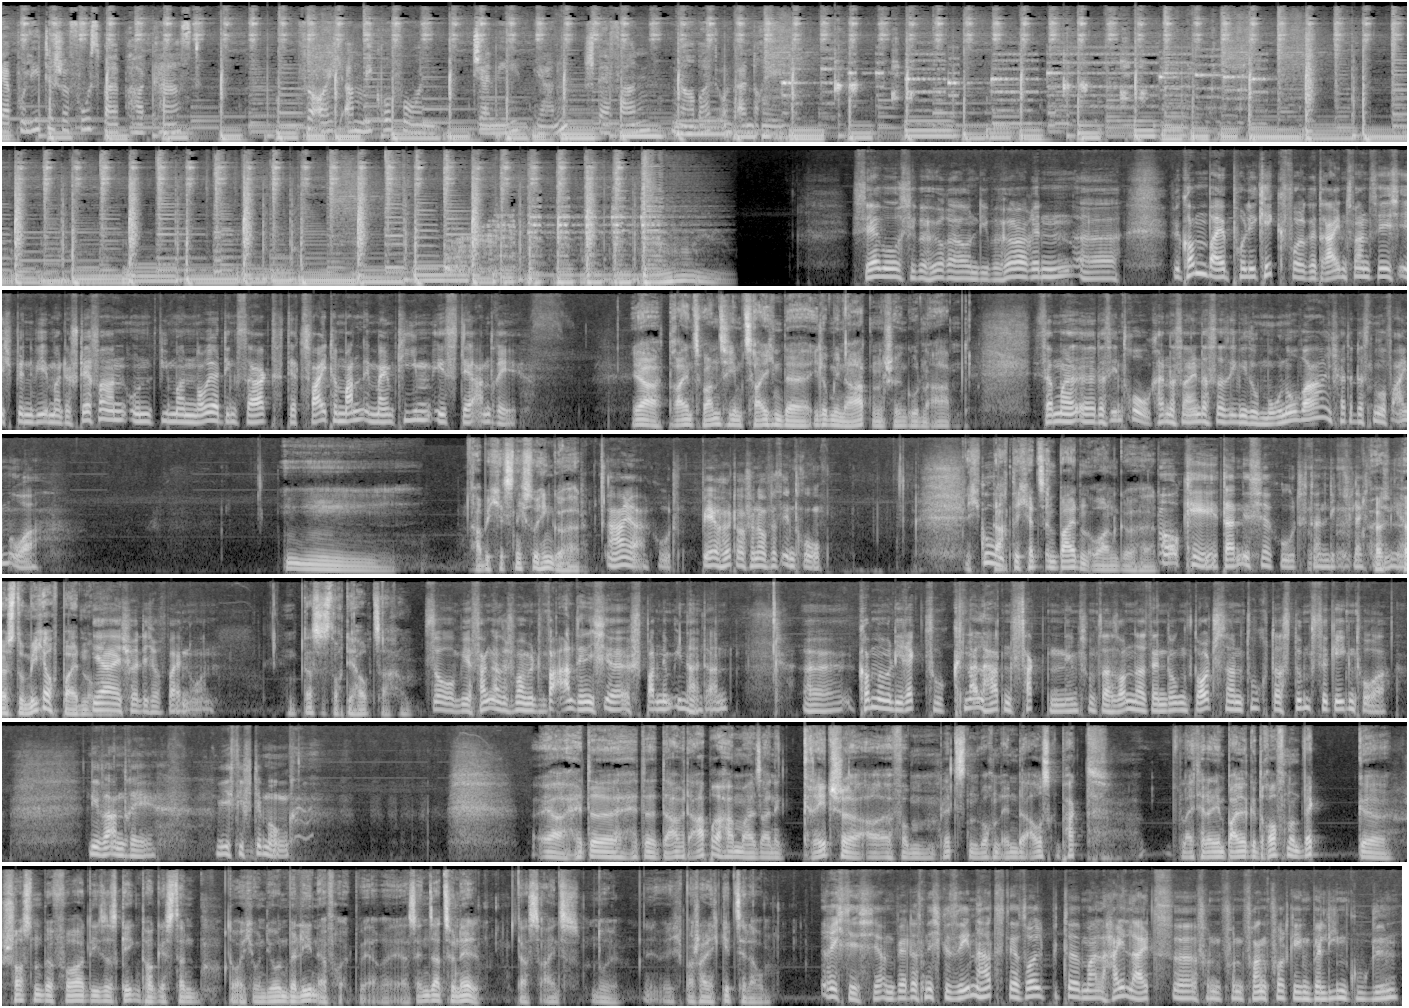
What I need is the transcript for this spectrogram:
der politische Fußball-Podcast. Für euch am Mikrofon Jenny, Jan, Stefan, Norbert und André. Servus, liebe Hörer und liebe Hörerinnen. Äh, willkommen bei Polykick Folge 23. Ich bin wie immer der Stefan und wie man neuerdings sagt, der zweite Mann in meinem Team ist der André. Ja, 23 im Zeichen der Illuminaten. Schönen guten Abend. Sag mal, äh, das Intro, kann das sein, dass das irgendwie so Mono war? Ich hatte das nur auf einem Ohr. Hm, Habe ich jetzt nicht so hingehört. Ah ja, gut. Wer hört auch schon auf das Intro? Ich Gut. dachte, ich hätte es in beiden Ohren gehört. Okay, dann ist ja gut. Dann liegt vielleicht mir. hörst du mich auf beiden Ohren? Ja, ich höre dich auf beiden Ohren. Das ist doch die Hauptsache. So, wir fangen also schon mal mit wahnsinnig äh, spannendem Inhalt an. Äh, kommen wir mal direkt zu knallharten Fakten, nämlich unserer Sondersendung. Deutschland sucht das dümmste Gegentor. Lieber André, wie ist die Stimmung? Ja, hätte, hätte David Abraham mal seine Grätsche äh, vom letzten Wochenende ausgepackt, vielleicht hätte er den Ball getroffen und weggeschossen, bevor dieses Gegentor gestern durch Union Berlin erfolgt wäre. Ja, sensationell, das 1-0. Ich, wahrscheinlich geht es ja darum. Richtig, ja. Und wer das nicht gesehen hat, der soll bitte mal Highlights äh, von, von Frankfurt gegen Berlin googeln.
